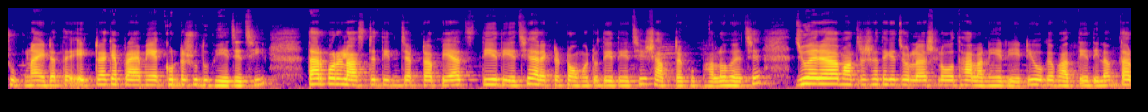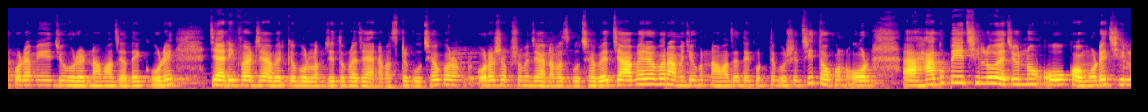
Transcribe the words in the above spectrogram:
শুকনা। এটাতে একটাকে প্রায় আমি এক ঘণ্টা শুধু ভেজেছি। তারপরে লাস্টে তিন চারটা পেঁয়াজ দিয়ে দিয়েছি আর একটা টমেটো দিয়ে দিয়েছি। স্বাদটা খুব ভালো হয়েছে। জুয়েরা মাদ্রাসা থেকে চলে আসলো থালা নিয়ে রেডি ওকে ভাত দিয়ে দিলাম। তারপরে আমি জোহরের নামাজ আদায় করে জারিফার জাবেরকে বললাম যে, তোমরা জায়নামাজটা গুছাও। কারণ ওরা সবসময় জায়নামাজ গুছাবে। জাবের আবার আমি যখন নামাজ আদায় করতে বসেছি, তখন ওর হাগু পেয়েছিল, এজন্য ও কমরে ছিল,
